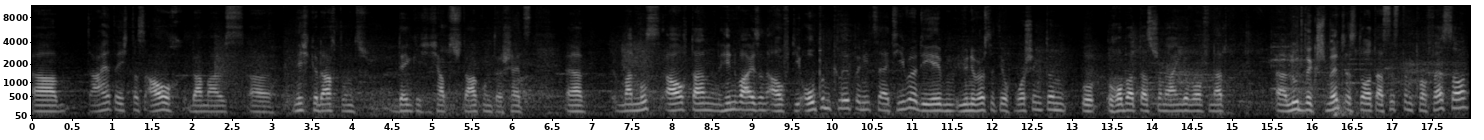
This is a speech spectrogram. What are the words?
da hätte ich das auch damals äh, nicht gedacht und denke ich, ich habe es stark unterschätzt. Äh, man muss auch dann hinweisen auf die OpenClip-Initiative, die eben University of Washington, wo Robert das schon reingeworfen hat. Äh, Ludwig Schmidt ist dort Assistant Professor,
